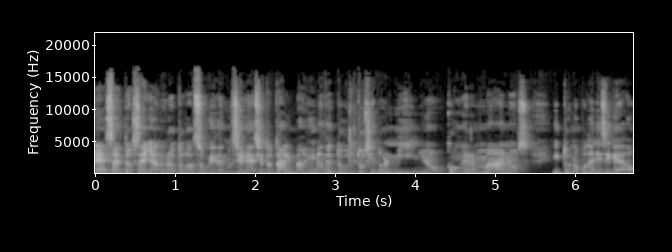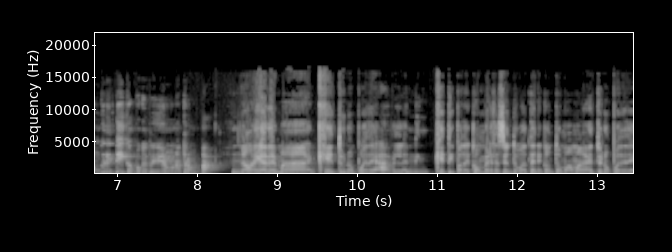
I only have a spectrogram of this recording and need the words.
Eso, entonces ella duró toda su vida en un silencio total. Imagínate tú, tú siendo un niño con hermanos y tú no puedes ni siquiera dar un gritico porque te dieron una trompa. No, y además que tú no puedes hablar, ¿qué tipo de conversación tú vas a tener con tu mamá? Tú no puedes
